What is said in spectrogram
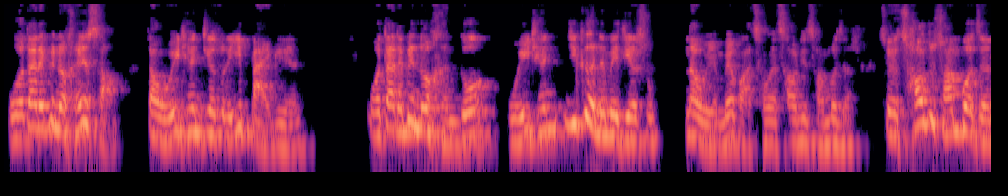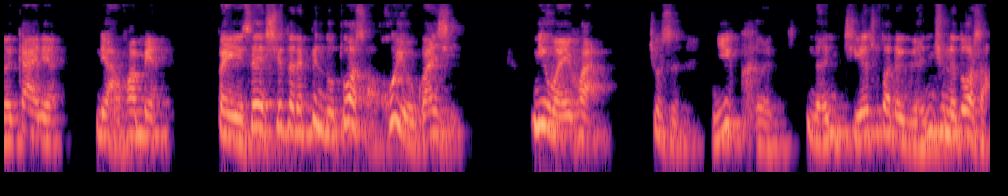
我带的病毒很少，但我一天接触了一百个人。我带的病毒很多，我一天一个人没接触，那我也没法成为超级传播者。所以，超级传播者的概念两方面，本身携带的病毒多少会有关系，另外一块就是你可能接触到的人群的多少，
